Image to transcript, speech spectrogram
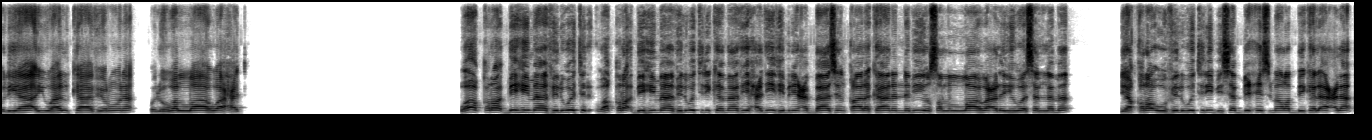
قل يا أيها الكافرون قل هو الله أحد. وأقرأ بهما في الوتر وأقرأ بهما في الوتر كما في حديث ابن عباس قال كان النبي صلى الله عليه وسلم يقرأ في الوتر بسبح اسم ربك الأعلى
